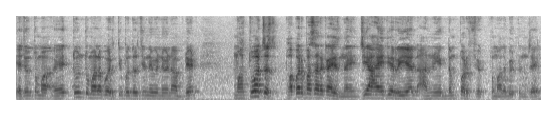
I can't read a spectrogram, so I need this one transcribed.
यातून तुम्हा यातून तुम्हाला भरतीबद्दलचे नवीन नवीन अपडेट महत्त्वाचंच फापर पसार काहीच नाही. जे आहे ते रिअल आणि एकदम परफेक्ट तुम्हाला भेटून जाईल.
